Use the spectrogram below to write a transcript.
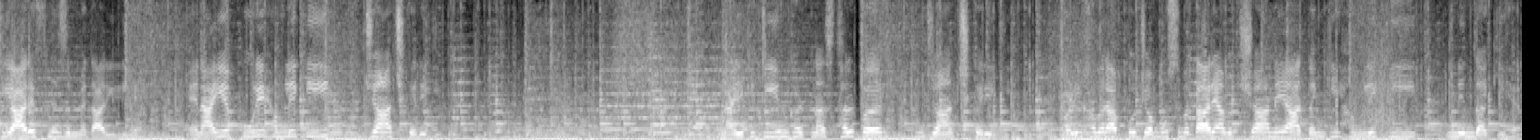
टीआरएफ ने ज़िम्मेदारी ली है। एनआईए पूरे हमले की जाँच करेगी। एनआईए की टीम घटनास्थल पर जाँच करेगी। बड़ी खबर आपको जम्मू से बता रहे हैं। अमित शाह ने आतंकी हमले की निंदा की है।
